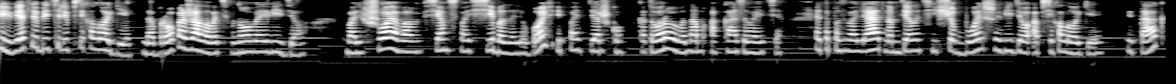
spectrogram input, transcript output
Привет, любители психологии! Добро пожаловать в новое видео! Большое вам всем спасибо за любовь и поддержку, которую вы нам оказываете. Это позволяет нам делать еще больше видео о психологии. Итак,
